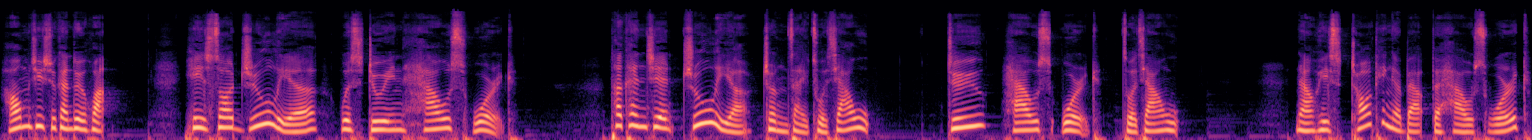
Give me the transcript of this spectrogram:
好，我们继续看对话。He saw Julia was doing housework. 他看见 Julia 正在做家务。Do housework 做家务。 now he's talking about the housework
